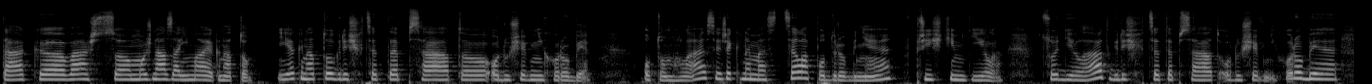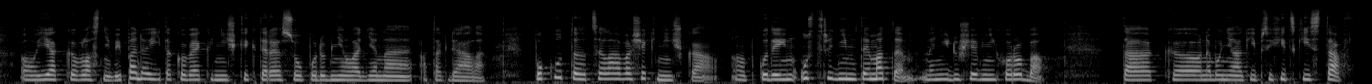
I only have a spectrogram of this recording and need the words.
tak eh, vás možná zajímá, jak na to. Jak na to, když chcete psát eh, o duševní chorobě. O tomhle si řekneme zcela podrobně v příštím díle. Co dělat, když chcete psát o duševní chorobě, jak vlastně vypadají takové knížky, které jsou podobně laděné a tak dále. Pokud celá vaše knížka, pokud jejím ústředním tématem není duševní choroba, tak nebo nějaký psychický stav,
